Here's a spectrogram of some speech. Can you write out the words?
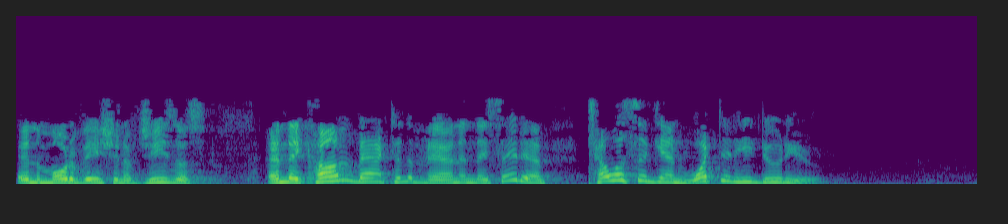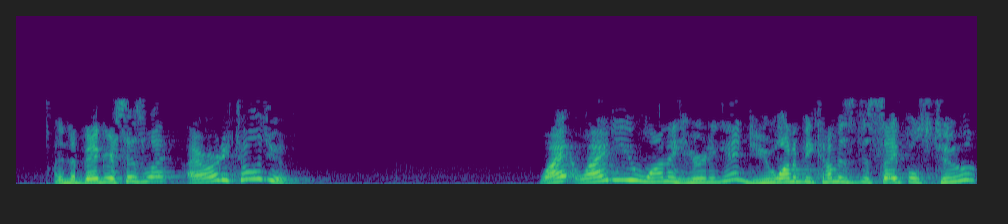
and the motivation of Jesus. And they come back to the man and they say to him, Tell us again, what did he do to you? And the beggar says, What? I already told you. Why, why do you want to hear it again? Do you want to become his disciples too?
